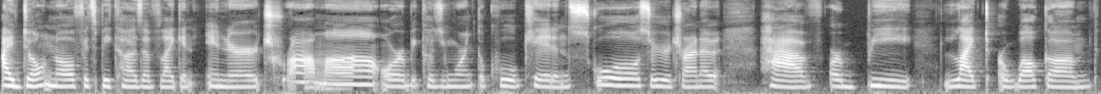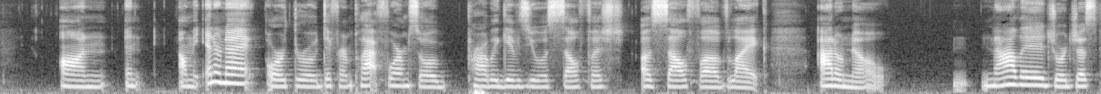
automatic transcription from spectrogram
I don't know if it's because of like an inner trauma or because you weren't the cool kid in school, so you're trying to have or be liked or welcomed on an on the internet or through a different platform, so probably gives you a selfish a self of like I don't know knowledge or just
